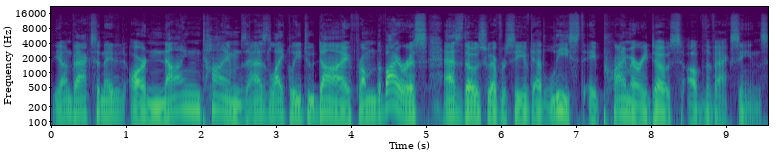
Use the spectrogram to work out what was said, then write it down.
The unvaccinated are nine times as likely to die from the virus as those who have received at least a primary dose of the vaccines.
